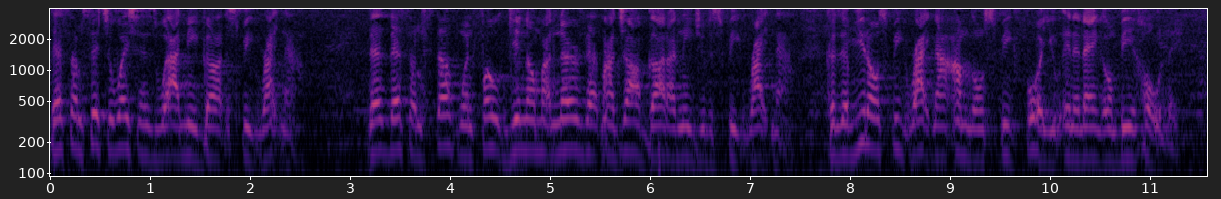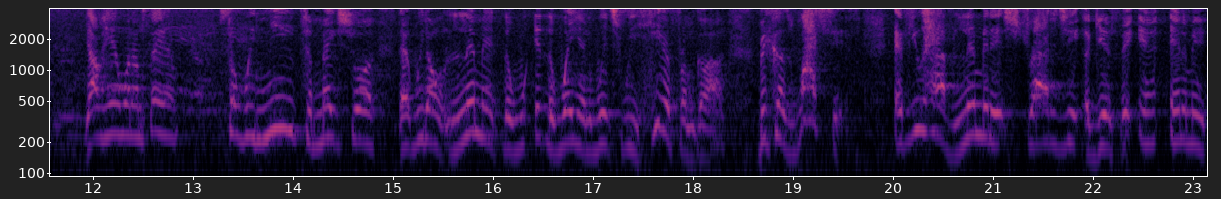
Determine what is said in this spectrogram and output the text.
There's some situations where I need God to speak right now. There's, there's some stuff when folk getting on my nerves at my job, God, I need you to speak right now. Because if you don't speak right now, I'm going to speak for you and it ain't going to be holy. Y'all hear what I'm saying? So we need to make sure that we don't limit the, the way in which we hear from God. Because watch this. If you have limited strategy against the enemy,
